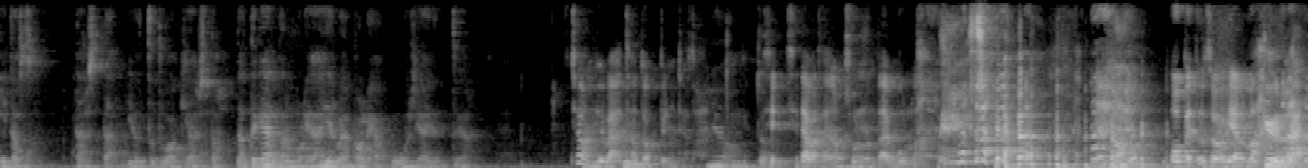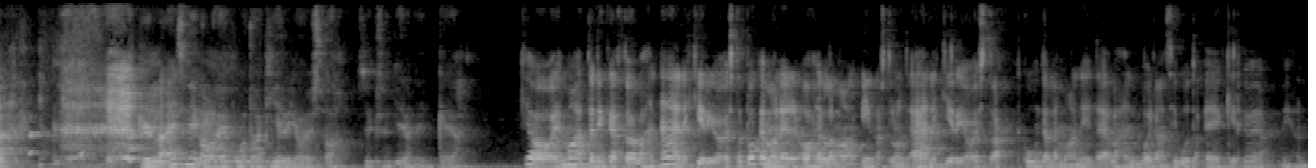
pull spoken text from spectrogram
kiitos tästä juttutuokiosta. Te olette kertoneet mulle ihan hirveän paljon uusia juttuja. Se on hyvä, että sä oot mm. oppinut jotain. Joo. Niin s- sitä varten on sunnuntai mulla. no. Opetusohjelma. Kyllä. Kyllä. Ensi viikolla he puhutaan kirjoista, syksyn kirjavinkkejä. Joo, ja mä ajattelin kertoa vähän äänikirjoista. Pokemoneiden ohella mä oon innostunut äänikirjoista, kuuntelemaan niitä ja vähän voidaan sivuta e-kirjoja. Ihan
